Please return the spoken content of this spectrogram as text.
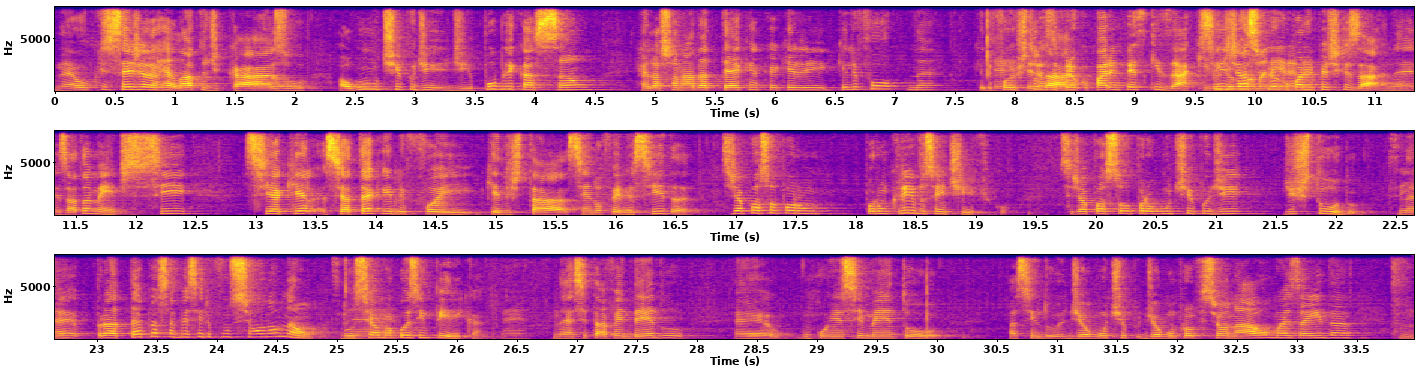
né? o que seja relato de caso, algum tipo de, de publicação relacionada à técnica que ele, que ele for, né? que ele é, for estudar. já se preocuparam em pesquisar aquilo se de já alguma se maneira, preocuparam né? em pesquisar, né? Exatamente. Se se aquele, se a técnica que ele foi que ele está sendo oferecida, se já passou por um por um crivo científico, se já passou por algum tipo de, de estudo, Sim. né? Para até para saber se ele funciona ou não, ou se é É. uma coisa empírica, É. né? Se está vendendo é, um conhecimento assim do, de algum tipo de algum profissional, mas ainda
